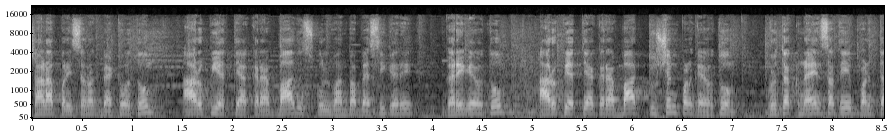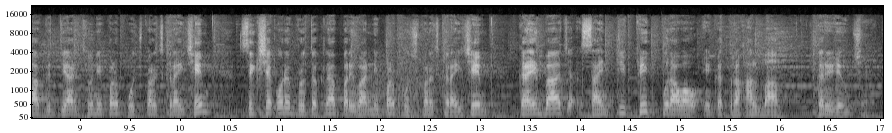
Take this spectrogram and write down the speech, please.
શાળા પરિસરમાં જ બેઠો હતો. આરોપી હત્યા કર્યા બાદ સ્કૂલ વાનમાં બેસી ઘરે ઘરે ગયો હતો. આરોપી હત્યા કર્યા બાદ ટ્યુશન પણ ગયો હતો. મૃતક નયન સાથે ભણતા વિદ્યાર્થીઓની પણ પૂછપરછ કરાઈ છે. શિક્ષકોને મૃતકના પરિવારની પણ પૂછપરછ કરાઈ છે. ક્રાઇમ બ્રાન્ચ સાયન્ટિફિક પુરાવાઓ એકત્ર હાલમાં કરી રહ્યું છે.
